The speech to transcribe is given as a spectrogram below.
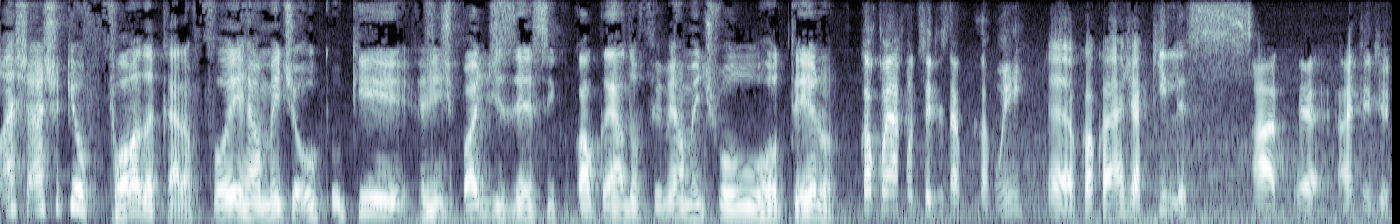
Acho, acho que o foda, cara, foi realmente o, o que a gente pode dizer, assim, que o calcanhar do filme realmente foi o roteiro. Qual é quando você diz que é coisa ruim? É, o calcanhar de Aquiles. Ah, é, ah entendi.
